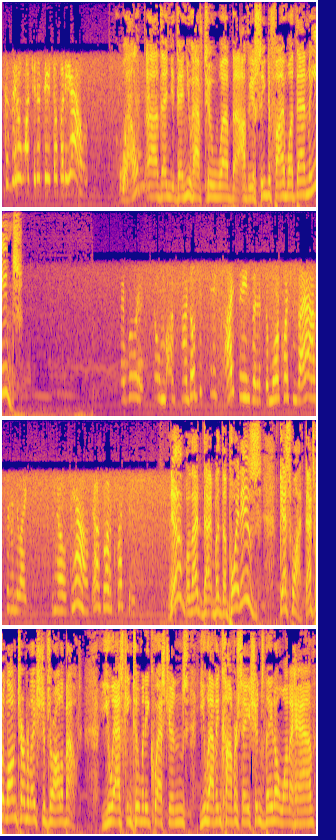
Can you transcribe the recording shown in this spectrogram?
because they don't want you to date nobody else. Well, uh, then, then you have to uh, obviously define what that means. I really so much. I don't you think? I think that if the more questions I ask, they're going to be like, you know, that that's a lot of questions. Yeah, well, that, that, but the point is, guess what? That's what long-term relationships are all about. You asking too many questions, you having conversations they don't want to have,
